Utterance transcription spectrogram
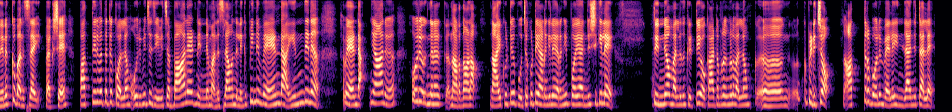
നിനക്ക് മനസ്സിലായി. പക്ഷേ പത്തിരുപത്തെട്ട് കൊല്ലം ഒരുമിച്ച് ജീവിച്ച ബാലേട്ടൻ എന്നെ മനസ്സിലാവുന്നില്ലെങ്കിൽ പിന്നെ വേണ്ട എന്തിന്? വേണ്ട. ഞാൻ ഒരു ഇങ്ങനെ നടന്നോളാം. നായ്ക്കുട്ടിയോ പൂച്ചക്കുട്ടിയാണെങ്കിലും ഇറങ്ങിപ്പോയി അന്വേഷിക്കില്ലേ? തിന്നോ വല്ലതും കിട്ടിയോ? കാട്ടുമൃഗങ്ങൾ വല്ലതും പിടിച്ചോ? അത്ര പോലും വിലയില്ലാഞ്ഞിട്ടല്ലേ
